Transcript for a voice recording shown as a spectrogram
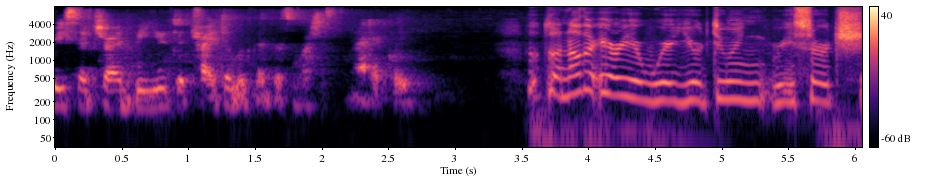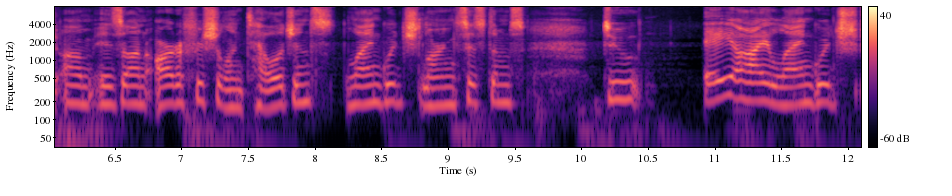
researcher at BU to try to look at this more systematically. Another area where you're doing research um, is on artificial intelligence language learning systems. Do AI language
